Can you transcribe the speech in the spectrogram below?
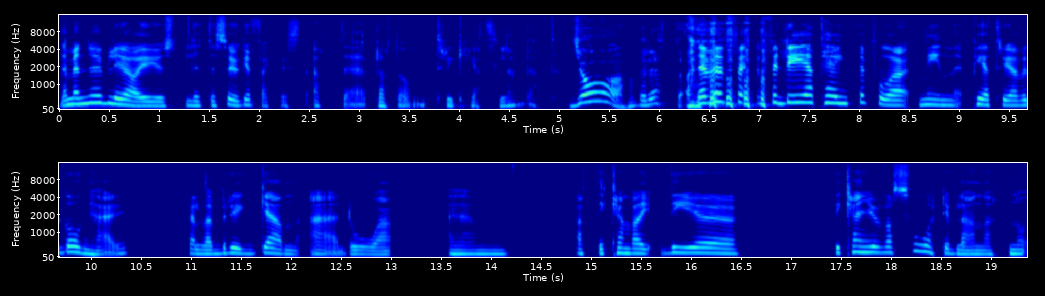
Nej, men nu blir jag ju lite sugen faktiskt att eh, prata om Trygghetslabbet. Ja, berätta! Nej, för, för det jag tänkte på, min P3-övergång här, själva bryggan, är då um, att det kan vara... Det, ju, det kan ju vara svårt ibland att nå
